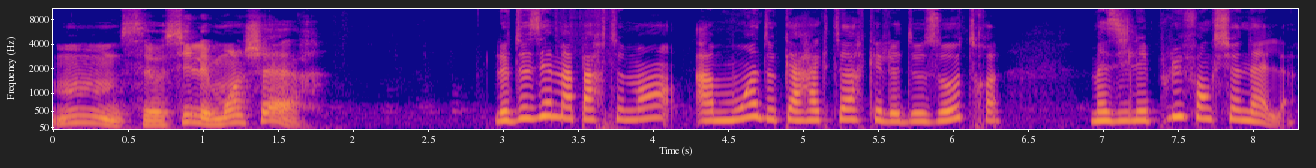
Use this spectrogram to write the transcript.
Hmm, c'est aussi les moins chers. Le deuxième appartement a moins de caractère que les deux autres, mais il est plus fonctionnel.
